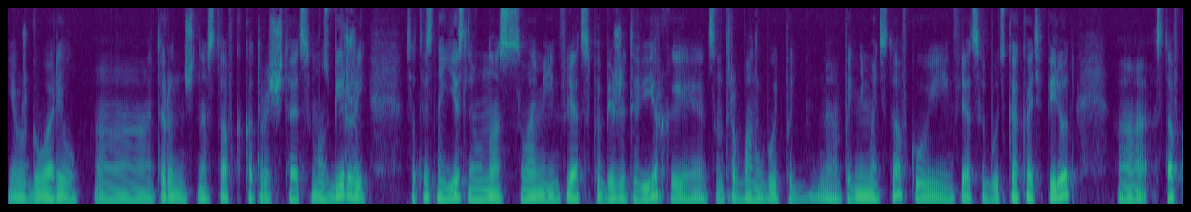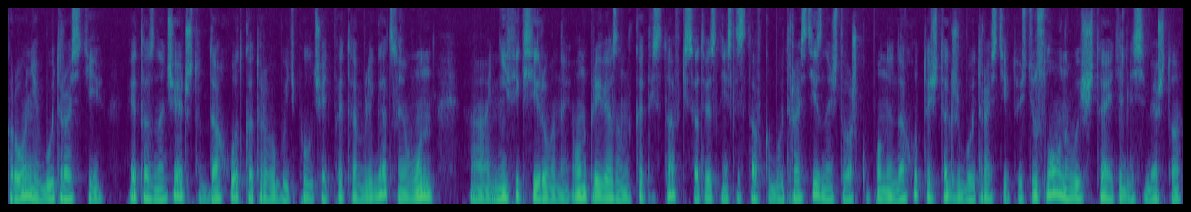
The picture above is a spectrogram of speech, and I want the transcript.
я уже говорил, э, это рыночная ставка, которая считается Мосбиржей. Соответственно, если у нас с вами инфляция побежит вверх, и Центробанк будет э, поднимать ставку, и инфляция будет скакать вперед, ставка РОНИ будет расти. Это означает, что доход, который вы будете получать по этой облигации, он не фиксированный, он привязан к этой ставке. Соответственно, если ставка будет расти, значит ваш купонный доход точно так же будет расти. То есть, условно, вы считаете для себя, что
